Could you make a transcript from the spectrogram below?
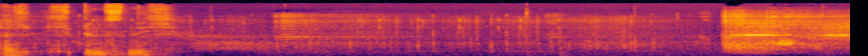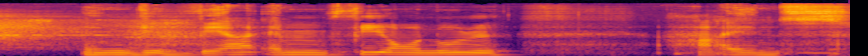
Also ich bin's nicht. Ein Gewehr M40 H1.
